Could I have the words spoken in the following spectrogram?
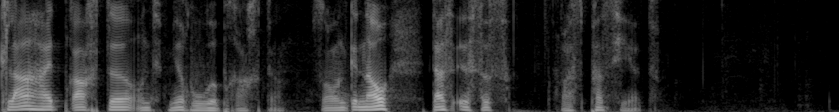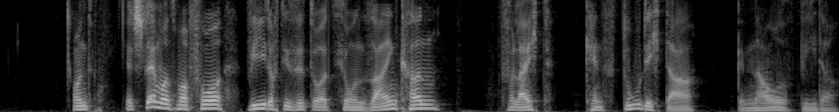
Klarheit brachte und mir Ruhe brachte. So, und genau das ist es, was passiert. Und jetzt stellen wir uns mal vor, wie doch die Situation sein kann. Vielleicht kennst du dich da genau wieder.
